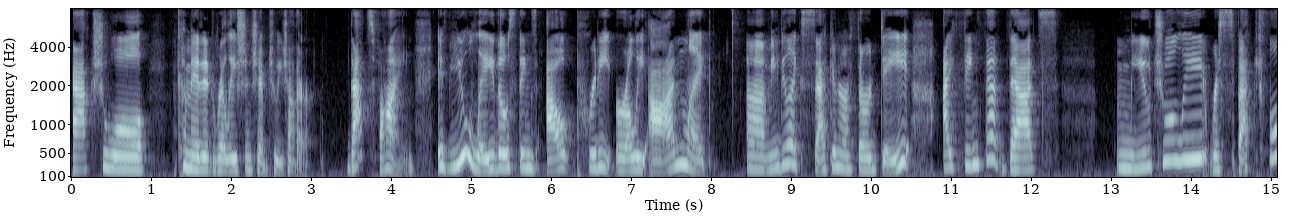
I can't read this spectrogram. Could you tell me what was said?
actual committed relationship to each other. That's fine. If you lay those things out pretty early on like uh, maybe like second or third date i think that that's mutually respectful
